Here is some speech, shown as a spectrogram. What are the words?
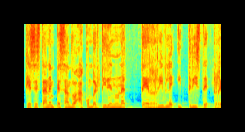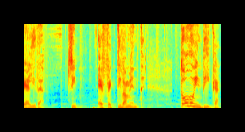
que se están empezando a convertir en una terrible y triste realidad. Sí, efectivamente. Todo indica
